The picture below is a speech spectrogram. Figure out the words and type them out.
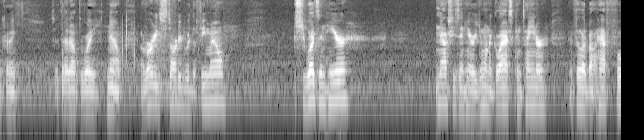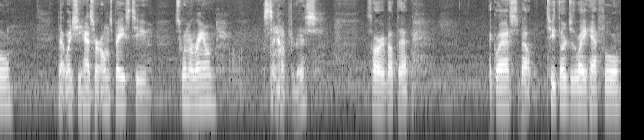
Okay, set that out the way. Now, I've already started with the female. She was in here. Now she's in here. You want a glass container and fill it about half full. That way she has her own space to swim around. Stand up for this. Sorry about that. A glass about two-thirds of the way, half full.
